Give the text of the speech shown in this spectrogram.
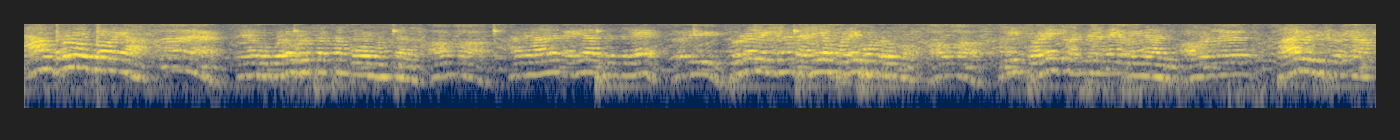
நான் ஊழவு போவையா எனக்கு குறை கொடுத்தான் போக மாட்டாரு. அதனால கைலாசத்துல சுடலைக்குன்னு தனியா கொடை போட்டிருக்கோம். நீ கொடைக்கு வந்திருந்தேன் அப்படின்னாரு. பார்வதி சொன்னான்.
